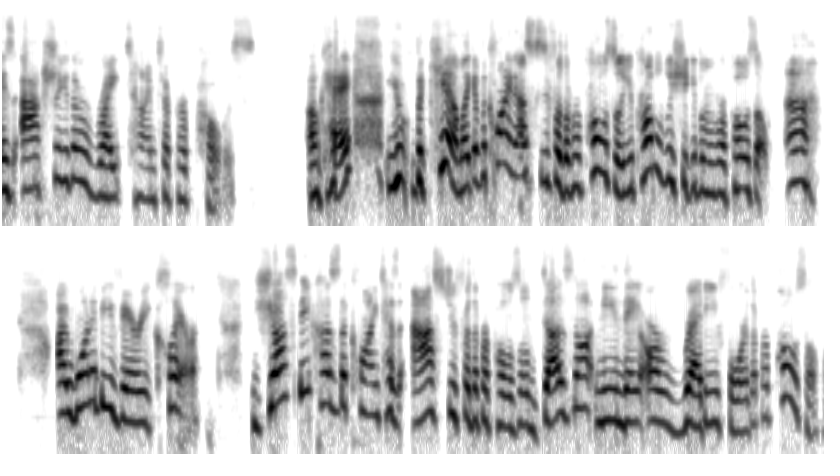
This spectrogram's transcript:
is actually the right time to propose okay? You but kim like if the client asks you for the proposal you probably should give them a proposal. Uh, i want to be very clear. Just because the client has asked you for the proposal does not mean they are ready for the proposal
